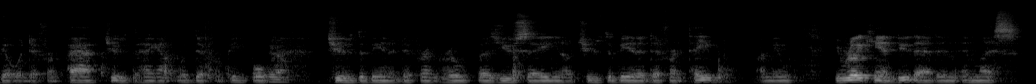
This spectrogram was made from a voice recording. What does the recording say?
go a different path, choose to hang out with different people, Yeah. choose to be in a different group, as you say, you know, choose to be at a different table. I mean, you really can't do that in, unless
